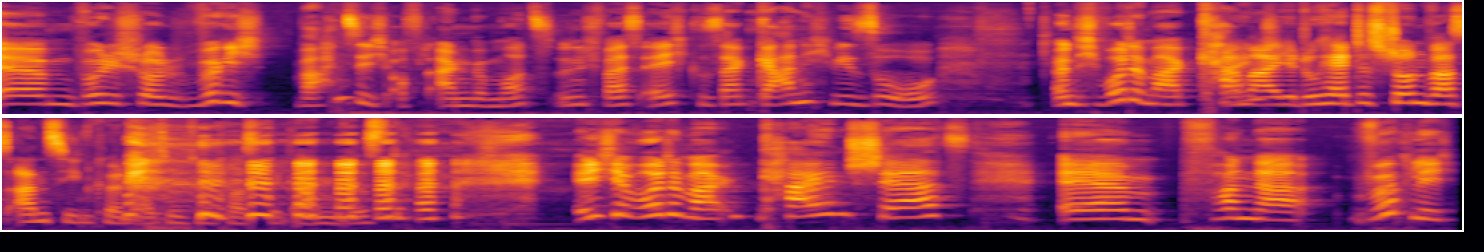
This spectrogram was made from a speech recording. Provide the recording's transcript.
ähm, wurde ich schon wirklich wahnsinnig oft angemotzt und ich weiß ehrlich gesagt gar nicht wieso. Und ich wurde mal kein. Amalie, du hättest schon was anziehen können, als du zur Post gegangen bist. ich wurde mal kein Scherz ähm, von einer wirklich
